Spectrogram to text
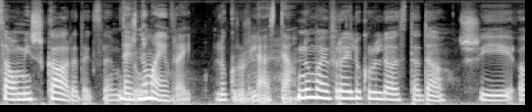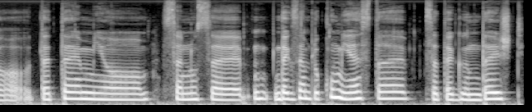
sau mișcare, de exemplu. Deci nu mai vrei lucrurile astea. Nu mai vrei lucrurile astea, da. Și uh, te temi uh, să nu se... De exemplu, cum este să te gândești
